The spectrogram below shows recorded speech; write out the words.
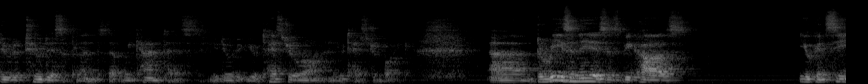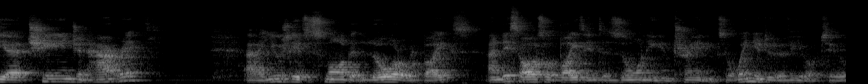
do the two disciplines that we can test. You do you test your run and you test your bike. Um, the reason is is because you can see a change in heart rate. Uh, usually it's a small bit lower with bikes, and this also buys into zoning and training. So when you do the VO2,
